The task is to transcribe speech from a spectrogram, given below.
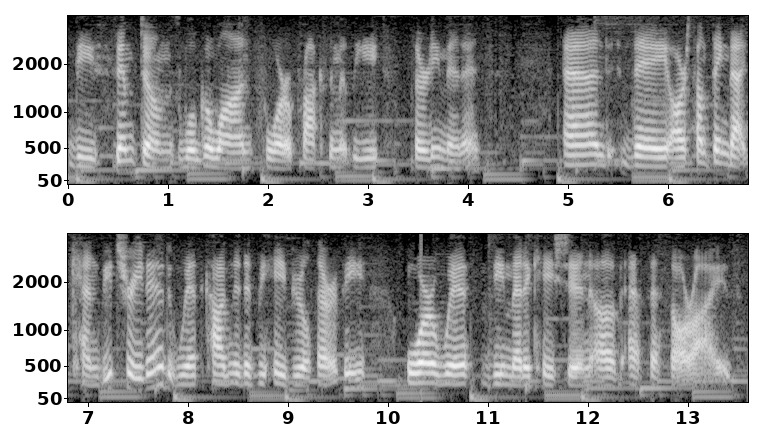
the symptoms will go on for approximately 30 minutes and they are something that can be treated with cognitive behavioral therapy or with the medication of SSRIs.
